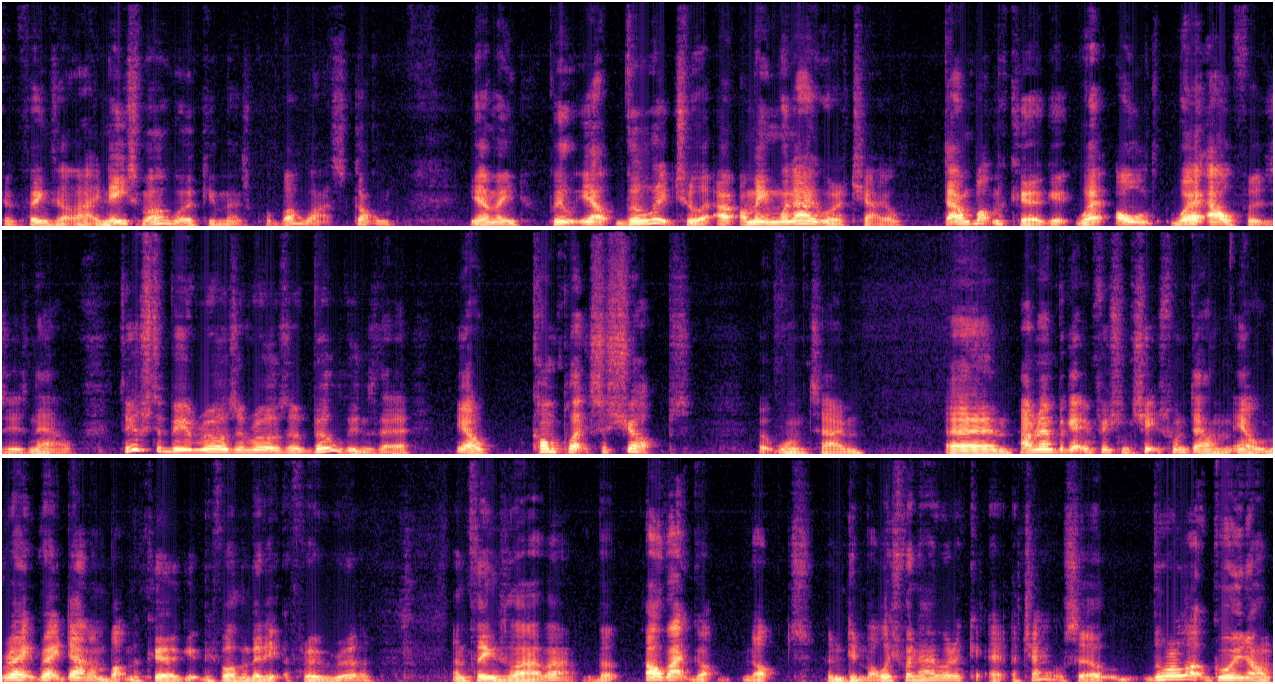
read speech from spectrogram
and things like that. In Eastmoor working men's club, oh that's gone. You know what I mean? Well yeah, they literally I, I mean when I were a child, down of where old where Alfred's is now, there used to be rows and rows of buildings there, you know, complex of shops at one time. Um, I remember getting fish and chips from down, you know, right right down on of before they made it a through road and things like that. But all that got knocked and demolished when I was a, a child. So there were a lot going on.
